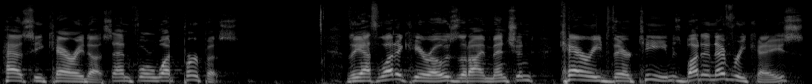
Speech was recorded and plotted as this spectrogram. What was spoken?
has he carried us, and for what purpose? The athletic heroes that I mentioned carried their teams, but in every case,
